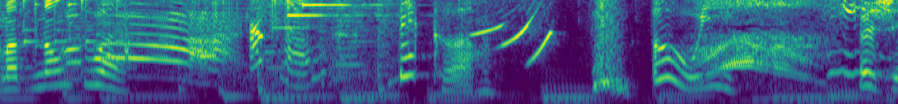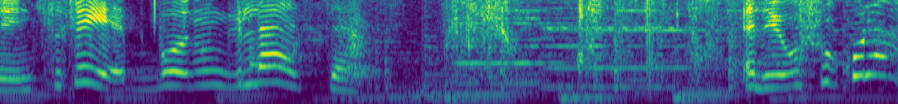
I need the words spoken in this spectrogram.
Maintenant toi. D'accord. Oh oui. J'ai une très bonne glace. Elle est au chocolat.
